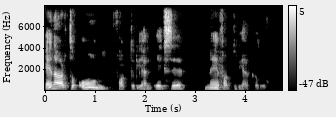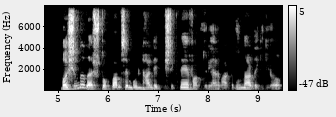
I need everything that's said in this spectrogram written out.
N artı 10 faktöriyel eksi n faktöriyel kalıyor. Başında da şu toplam sembolünü halletmiştik. n faktöriyel vardı. Bunlar da gidiyor.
